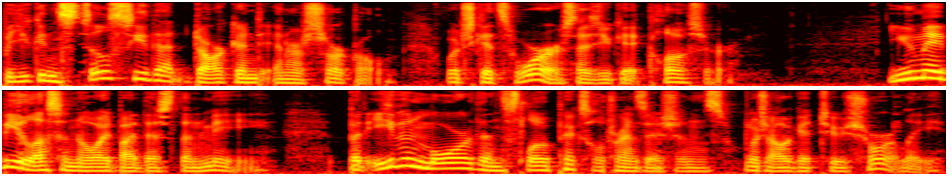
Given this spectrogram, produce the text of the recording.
but you can still see that darkened inner circle, which gets worse as you get closer. You may be less annoyed by this than me, but even more than slow pixel transitions, which I'll get to shortly,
